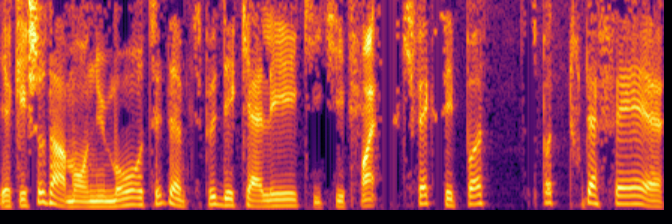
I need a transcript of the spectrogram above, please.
il y a quelque chose dans mon humour, tu sais, d'un petit peu décalé, qui, qui, ce qui fait que c'est pas, c'est pas tout à fait. euh,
